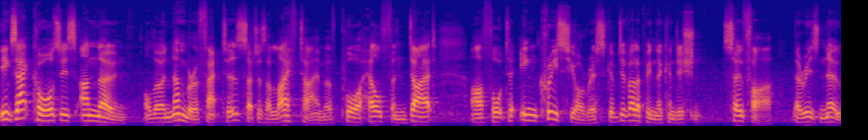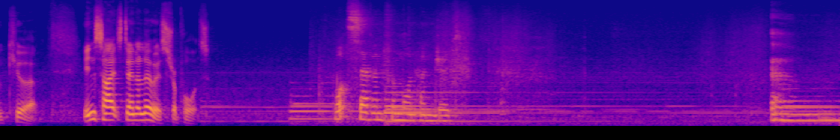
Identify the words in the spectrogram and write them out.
The exact cause is unknown, although a number of factors, such as a lifetime of poor health and diet, are thought to increase your risk of developing the condition. So far, there is no cure. Insight's Dana Lewis reports. What's 7 from 100? Um.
